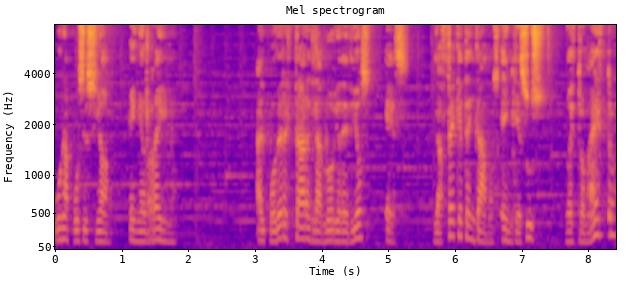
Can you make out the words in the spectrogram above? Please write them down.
una posición en el reino, al poder estar en la gloria de Dios, es la fe que tengamos en Jesús, nuestro Maestro,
